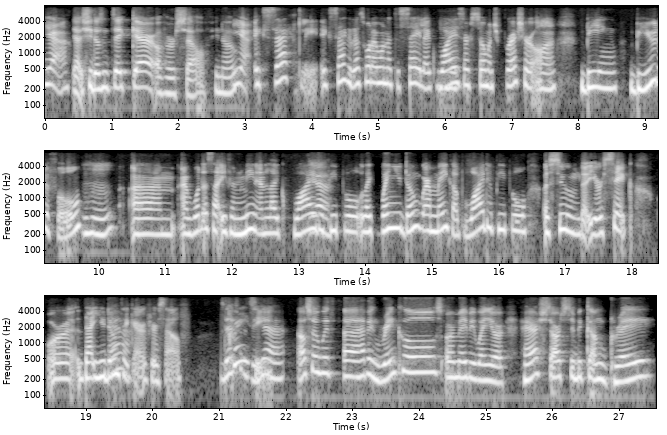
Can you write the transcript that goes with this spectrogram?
yeah. Yeah, she doesn't take care of herself, you know. Yeah, exactly. Exactly. That's what I wanted to say. Like, why Mhm. is there so much pressure on being beautiful? Mm-hmm. Um, and what does that even mean? And like, why Yeah. do people like when you don't wear makeup? Why do people assume that you're sick or that you don't Yeah. take care of yourself? Definitely, crazy. Yeah. Also with uh, having wrinkles, or maybe when your hair starts to become gray.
